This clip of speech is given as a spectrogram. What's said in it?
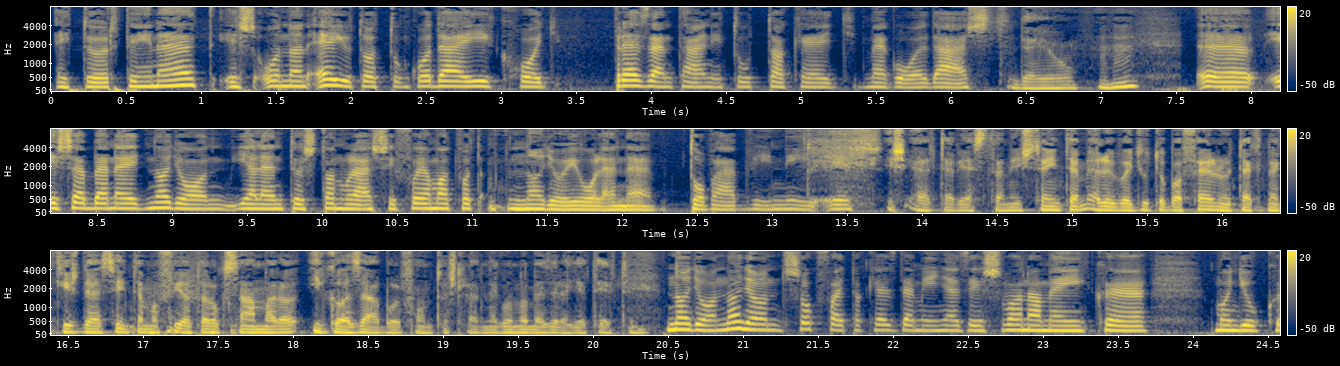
egy történet, és onnan eljutottunk odáig, hogy prezentálni tudtak egy megoldást. De jó. Uh-huh. És ebben egy nagyon jelentős tanulási folyamat volt, nagyon jó lenne továbbvinni. És, és elterjeszteni. És szerintem előbb vagy utóbb a felnőtteknek is, de szerintem a fiatalok számára igazából fontos lenne, gondolom ezzel egyetértünk. Nagyon, nagyon sokfajta kezdeményezés van, amelyik mondjuk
